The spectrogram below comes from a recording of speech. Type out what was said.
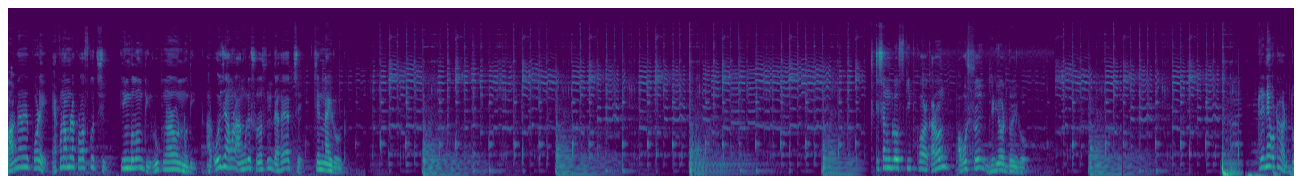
বাগনানের পরে এখন আমরা ক্রস করছি কিংবদন্তি রূপনারায়ণ নদী, আর ওই যে আমার আঙুলের সোজাসুজি দেখা যাচ্ছে চেন্নাই রোড। স্টেশনগুলো স্কিপ করার কারণ অবশ্যই ভিডিওর দৈর্ঘ্য। ট্রেনে ওঠার দু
